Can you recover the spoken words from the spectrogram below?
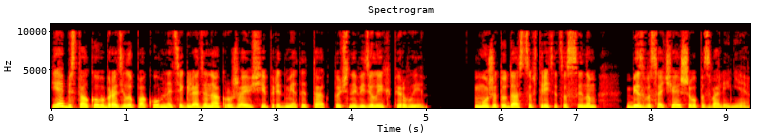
Я бестолково бродила по комнате, глядя на окружающие предметы, так точно видела их впервые. Может, удастся встретиться с сыном без высочайшего позволения.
